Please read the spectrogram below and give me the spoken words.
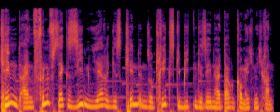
Kind, ein 5, 6, 7-jähriges Kind in so Kriegsgebieten gesehen hat, da komme ich nicht ran.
